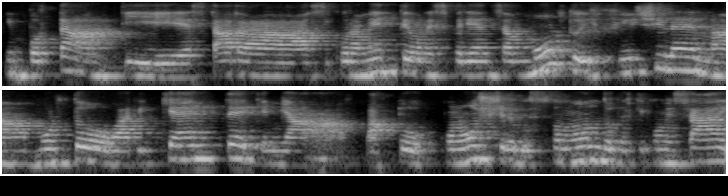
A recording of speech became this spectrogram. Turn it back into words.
importanti. È stata sicuramente un'esperienza molto difficile ma molto arricchente che mi ha fatto conoscere questo mondo perché come sai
